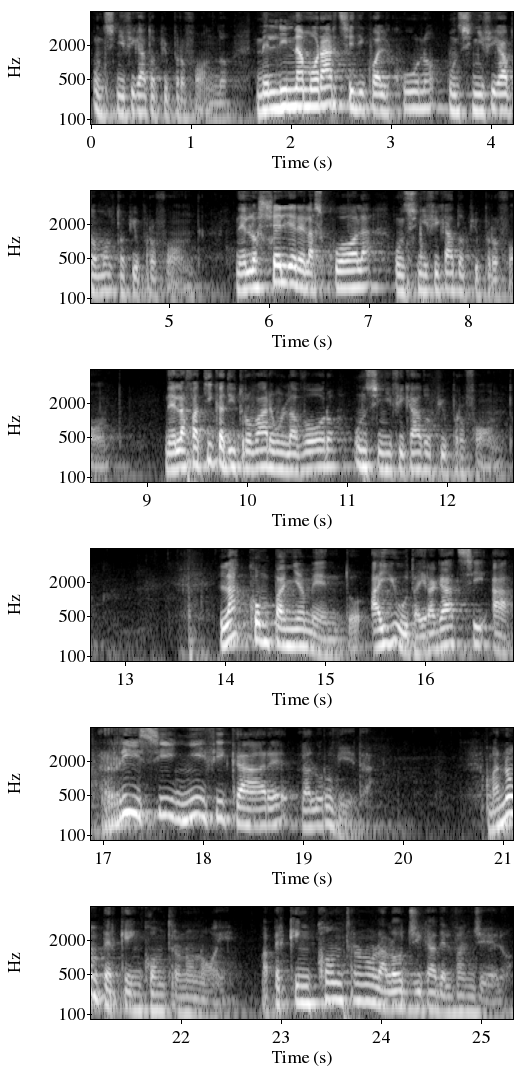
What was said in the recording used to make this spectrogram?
un significato più profondo, nell'innamorarsi di qualcuno un significato molto più profondo, nello scegliere la scuola un significato più profondo, nella fatica di trovare un lavoro un significato più profondo. L'accompagnamento aiuta i ragazzi a risignificare la loro vita, ma non perché incontrano noi, ma perché incontrano la logica del Vangelo,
